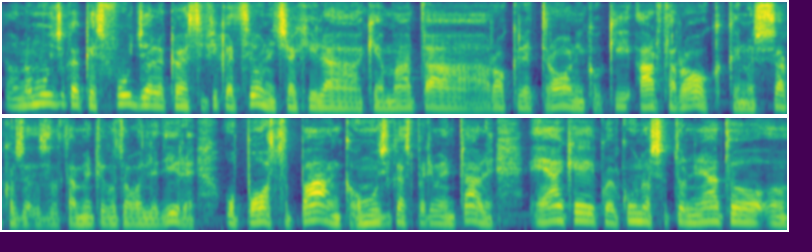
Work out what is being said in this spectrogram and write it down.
È una musica che sfugge alle classificazioni, c'è chi l'ha chiamata rock elettronico, chi art rock, che non si sa cosa, esattamente cosa voglia dire, o post-punk o musica sperimentale e anche qualcuno ha sottolineato uh,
